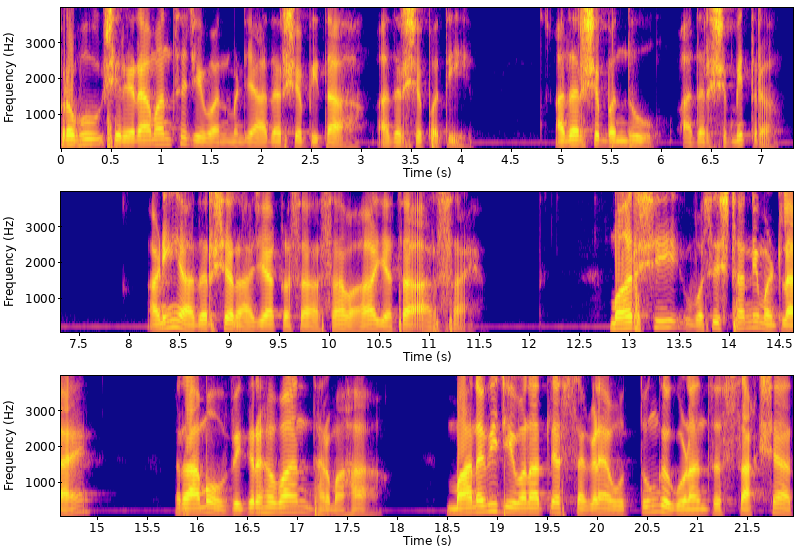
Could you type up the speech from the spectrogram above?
प्रभू श्रीरामांचं जीवन म्हणजे आदर्श पिता आदर्श पती आदर्श बंधू आदर्श मित्र आणि आदर्श राजा कसा असावा याचा आरसा आहे. महर्षी वसिष्ठांनी म्हटलं आहे रामो विग्रहवान धर्म हा मानवी जीवनातल्या सगळ्या उत्तुंग गुणांचं साक्षात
